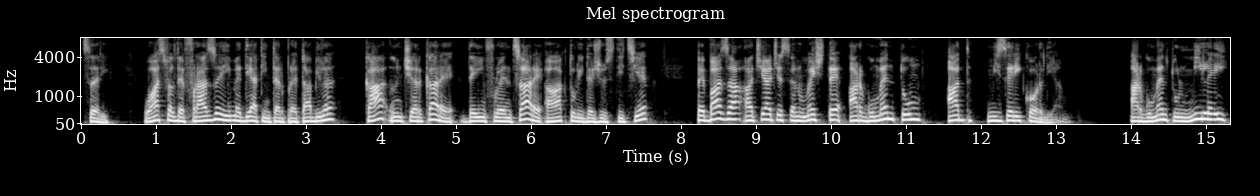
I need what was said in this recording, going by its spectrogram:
țării. O astfel de frază e imediat interpretabilă ca încercare de influențare a actului de justiție pe baza a ceea ce se numește argumentum ad misericordiam. Argumentul milei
